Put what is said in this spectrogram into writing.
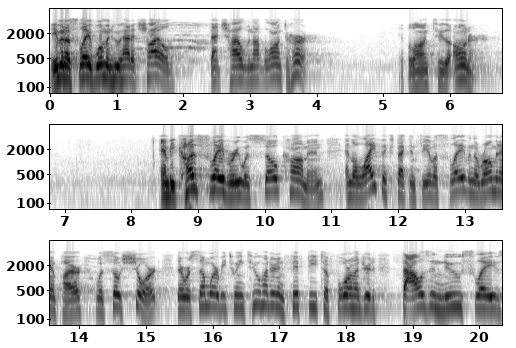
Even a slave woman who had a child, that child would not belong to her. It belonged to the owner. And because slavery was so common and the life expectancy of a slave in the Roman Empire was so short, there were somewhere between 250 to 400,000 new slaves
